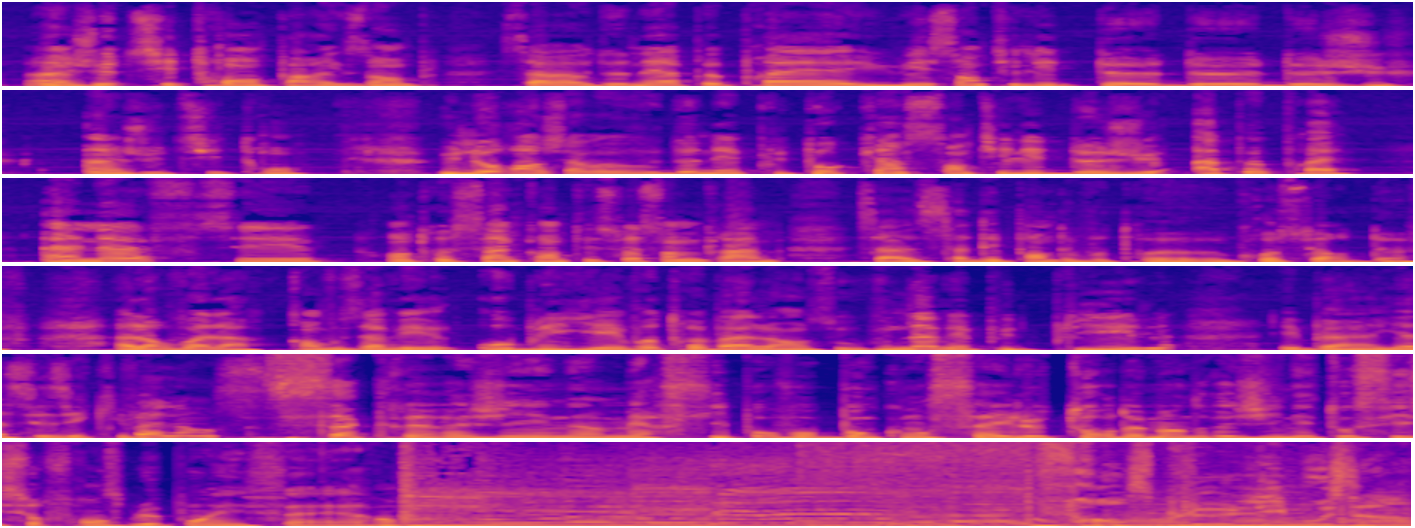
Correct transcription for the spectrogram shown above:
Un jus de citron, par exemple, ça va vous donner à peu près 8 centilitres de, de jus. Un jus de citron. Une orange, ça va vous donner plutôt 15 centilitres de jus, à peu près. Un œuf, c'est entre 50 et 60 grammes. Ça, dépend de votre grosseur d'œuf. Alors voilà, quand vous avez oublié votre balance ou que vous n'avez plus de pile, eh ben, il y a ces équivalences. Sacrée Régine, merci pour vos bons conseils. Le tour de main de Régine est aussi sur FranceBleu.fr. France Bleu Limousin.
